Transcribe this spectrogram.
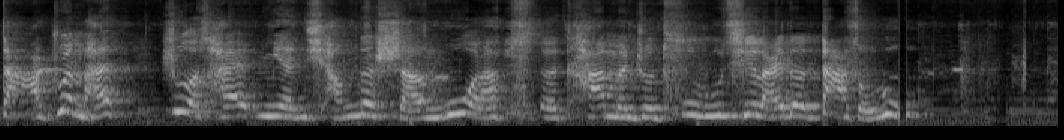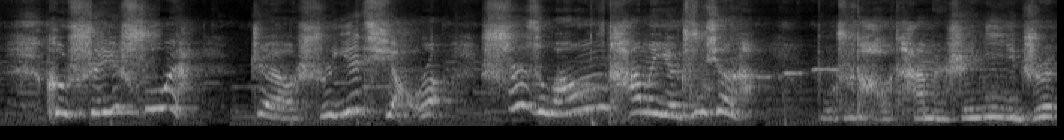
打转盘，这才勉强的闪过了呃他们这突如其来的大走路。可谁说呀？这时也巧了，狮子王他们也出现了。不知道他们是一直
